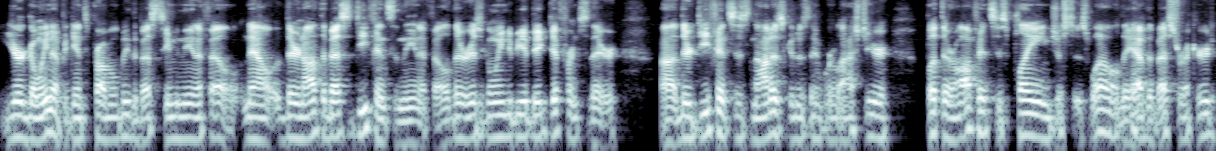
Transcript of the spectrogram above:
you're going up against probably the best team in the NFL. Now, they're not the best defense in the NFL. There is going to be a big difference there. Uh, their defense is not as good as they were last year, but their offense is playing just as well. They have the best record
